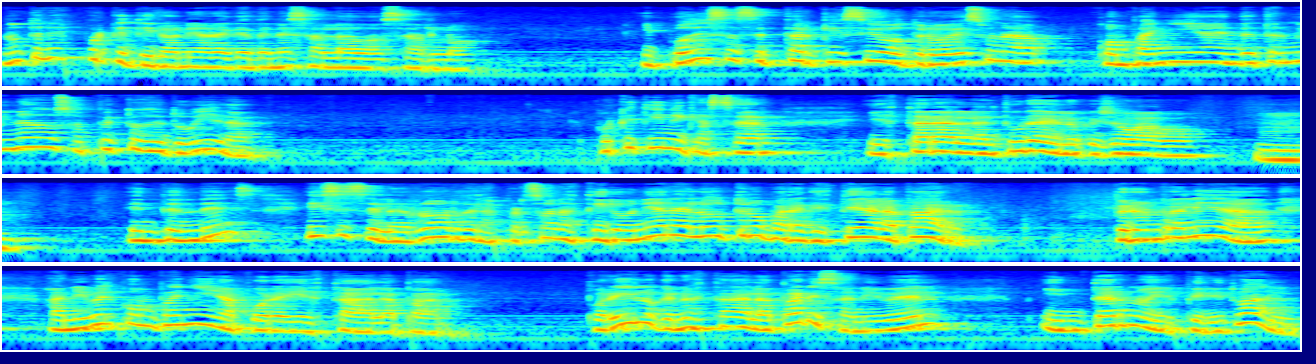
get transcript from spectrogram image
no tenés por qué tironear a que tenés al lado hacerlo. Y podés aceptar que ese otro es una compañía en determinados aspectos de tu vida. ¿Por qué tiene que hacer y estar a la altura de lo que yo hago? Mm. ¿Entendés? Ese es el error de las personas, tironear al otro para que esté a la par. Pero en realidad, a nivel compañía, por ahí está a la par. Por ahí lo que no está a la par es a nivel interno y espiritual.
